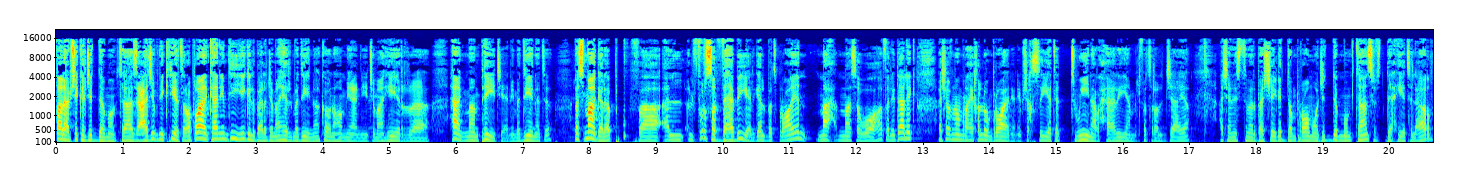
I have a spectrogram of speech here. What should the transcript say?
طالع بشكل جدا ممتاز. عاجبني كثير. ترى براين كان يمديه يقلب على جماهير المدينة كونهم يعني جماهير آه، هانج مان بيج يعني مدينته بس ما قلب. فالفرصة الذهبية اللي قلبت براين ما ما سووها. فلذلك أشوف إنهم راح يخلون براين يعني بشخصية ال tweener حاليا بالفترة الجاية عشان يستمر بهالشيء. قدم برومو جدا ممتاز في افتتاحيه العرض.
